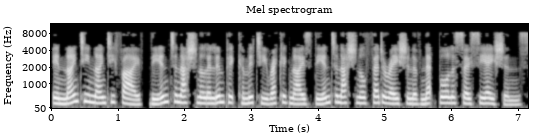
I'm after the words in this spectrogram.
In 1995, the International Olympic Committee recognized the International Federation of Netball Associations.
